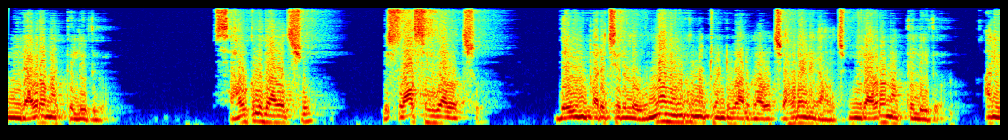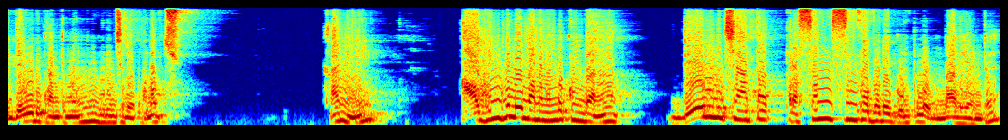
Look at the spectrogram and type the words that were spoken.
మీరెవరో నాకు తెలియదు సావుకులు కావచ్చు విశ్వాసులు కావచ్చు దేవుని పరిచయలో ఉన్నామనుకున్నటువంటి వారు కావచ్చు ఎవరైనా కావచ్చు మీరెవరో నాకు తెలియదు అని దేవుడు కొంతమందిని గురించి రేపు అనొచ్చు. కానీ ఆ గుంపులో మనం ఉండకుండా దేవుని చేత ప్రశంసించబడే గుంపులో ఉండాలి అంటే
